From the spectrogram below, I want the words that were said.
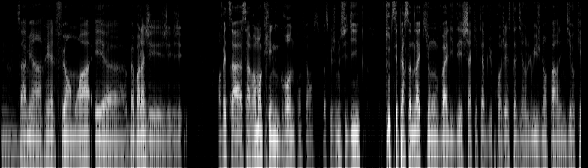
Hmm. Ça a mis un réel feu en moi. Et euh, ben voilà, j'ai, en fait, ça, ça a vraiment créé une grande confiance. Parce que je me suis dit, toutes ces personnes-là qui ont validé chaque étape du projet, c'est-à-dire lui, je lui en parle, il me dit OK.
